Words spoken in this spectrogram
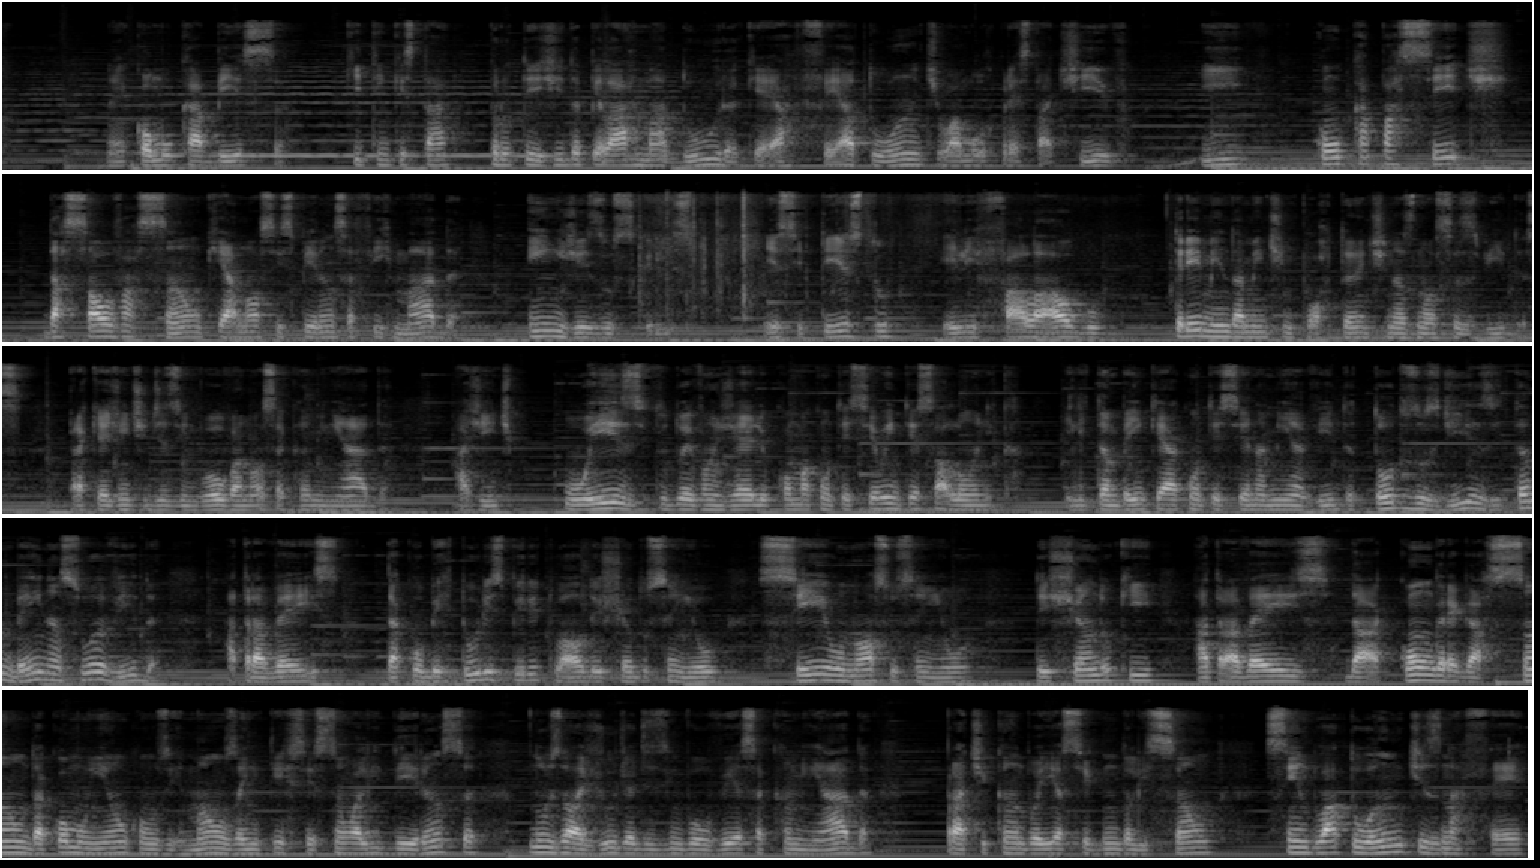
né, como cabeça, que tem que estar protegida pela armadura, que é a fé atuante, o amor prestativo, e com o capacete da salvação, que é a nossa esperança firmada em Jesus Cristo. Esse texto, ele fala algo tremendamente importante nas nossas vidas, para que a gente desenvolva a nossa caminhada, a gente o êxito do evangelho como aconteceu em Tessalônica. Ele também quer acontecer na minha vida todos os dias e também na sua vida, através da cobertura espiritual, deixando o Senhor ser o nosso Senhor, deixando que através da congregação, da comunhão com os irmãos, a intercessão, a liderança nos ajude a desenvolver essa caminhada, praticando aí a segunda lição, sendo atuantes na fé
